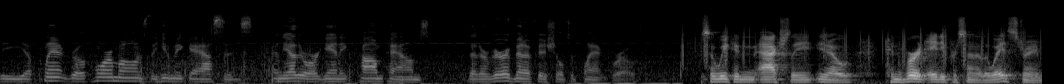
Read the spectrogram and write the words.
the uh, plant growth hormones, the humic acids, and the other organic compounds that are very beneficial to plant growth. So we can actually, you know, convert 80% of the waste stream.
